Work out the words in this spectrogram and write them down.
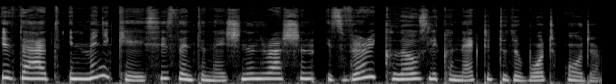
is that in many cases the intonation in Russian is very closely connected to the word order.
